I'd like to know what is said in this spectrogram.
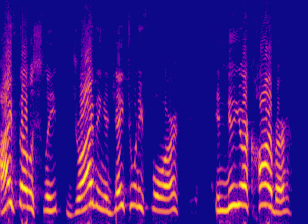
I fell asleep driving a J24 in New York Harbor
